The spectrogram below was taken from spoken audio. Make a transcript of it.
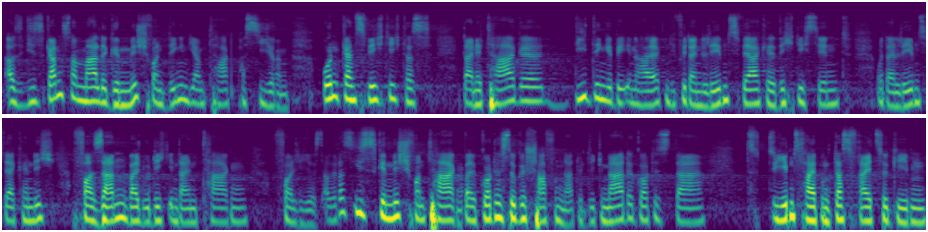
Also dieses ganz normale Gemisch von Dingen, die am Tag passieren. Und ganz wichtig, dass deine Tage die Dinge beinhalten, die für deine Lebenswerke wichtig sind und deine Lebenswerke nicht versanden, weil du dich in deinen Tagen verlierst. Also das ist dieses Gemisch von Tagen, weil Gott es so geschaffen hat und die Gnade Gottes da, zu jedem Zeitpunkt das freizugeben,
